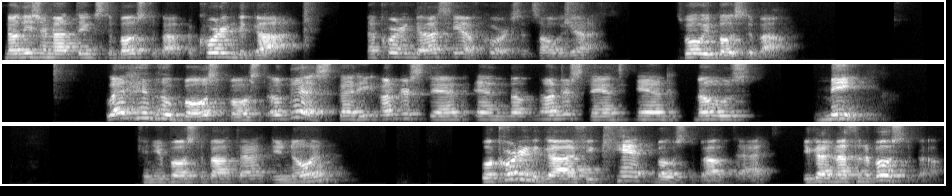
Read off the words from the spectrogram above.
No, these are not things to boast about, according to God. According to us, yeah, of course, that's all we got. It's what we boast about. Let him who boasts boast of this, that he understand and understands and knows me. Can you boast about that? Do you know him? Well, according to God, if you can't boast about that, you got nothing to boast about.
